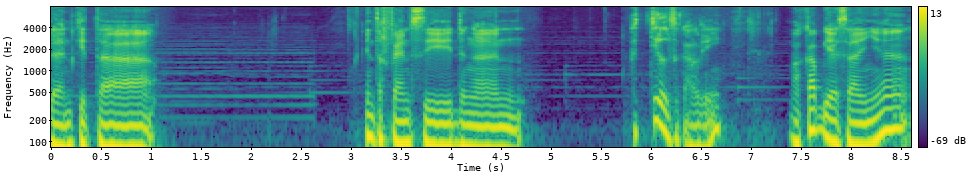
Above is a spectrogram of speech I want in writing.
dan kita intervensi dengan kecil sekali, maka biasanya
